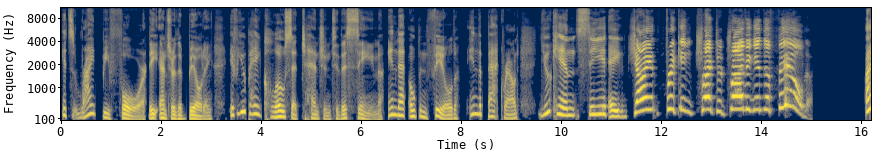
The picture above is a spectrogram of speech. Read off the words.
It's right before they enter the building. If you pay close attention to this scene, in that open field, in the background, you can see a giant freaking tractor driving in the field! I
